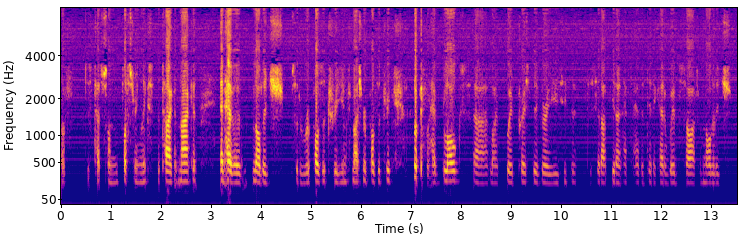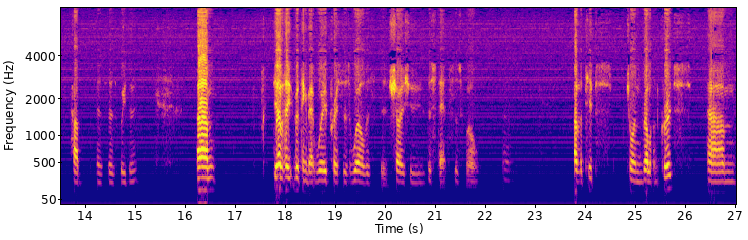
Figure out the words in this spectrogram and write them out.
I've just touched on fostering links to the target market and have a knowledge sort of repository, information repository. Of people have blogs uh, like WordPress. They're very easy to, to set up. You don't have to have a dedicated website or knowledge hub as, as we do. Um, the other thing, good thing about WordPress as well is it shows you the stats as well. Um, other tips, join relevant groups, um,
